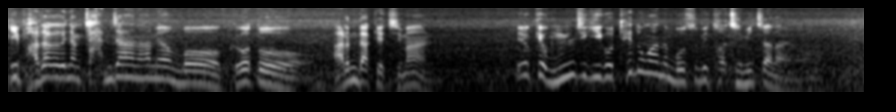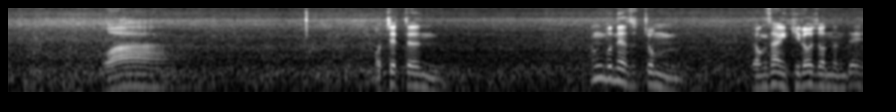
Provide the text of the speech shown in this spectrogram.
이 바다가 그냥 잔잔하면 뭐 그것도 아름답겠지만 이렇게 움직이고 태동하는 모습이 더 재밌잖아요. 와. 어쨌든 흥분해서 좀 영상이 길어졌는데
